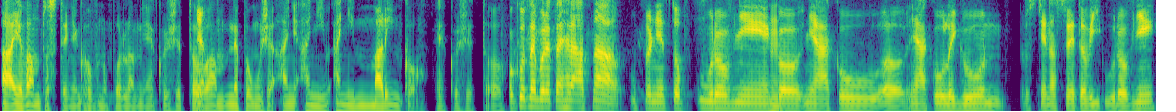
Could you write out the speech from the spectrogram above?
a je vám to stejně k hovnu, podle mě, jakože to Jo. vám nepomůže ani, ani, ani malinko, jakože to... Pokud nebudete hrát na úplně top úrovni, jako hmm. nějakou, uh, nějakou ligu, prostě na světový úrovni,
